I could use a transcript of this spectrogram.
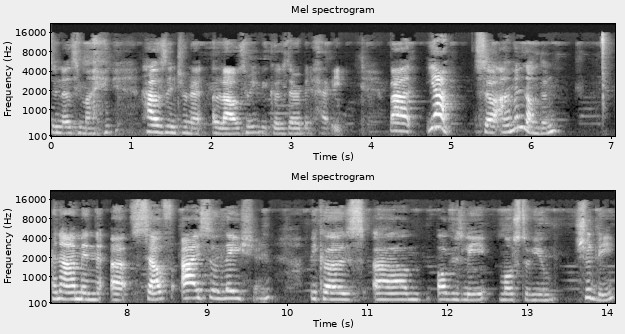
soon as my house internet allows me because they're a bit heavy. But yeah, so I'm in London and I'm in uh, self-isolation because um, obviously most of you should be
